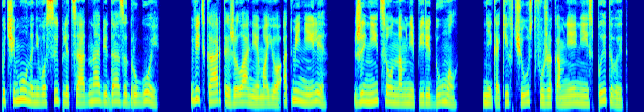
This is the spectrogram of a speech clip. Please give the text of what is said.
Почему на него сыплется одна беда за другой? Ведь карты желание мое отменили. Жениться он на мне передумал. Никаких чувств уже ко мне не испытывает.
